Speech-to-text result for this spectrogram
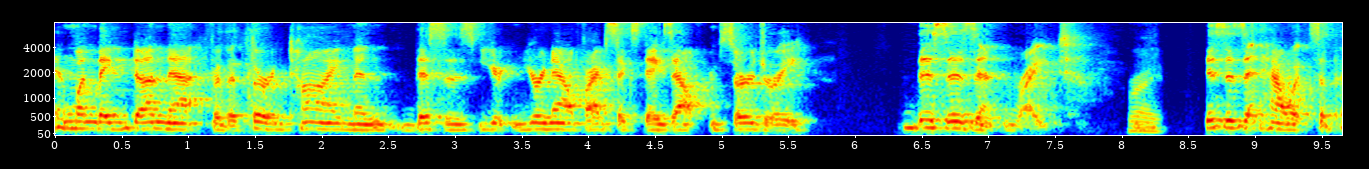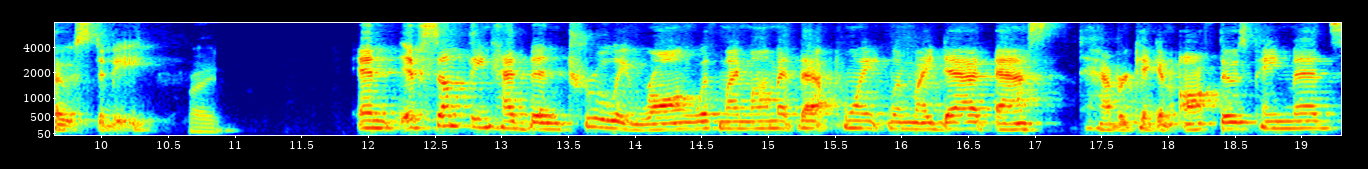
And when they've done that for the third time, and this is you're, you're now five six days out from surgery, this isn't right. Right. This isn't how it's supposed to be. Right. And if something had been truly wrong with my mom at that point, when my dad asked to have her taken off those pain meds,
